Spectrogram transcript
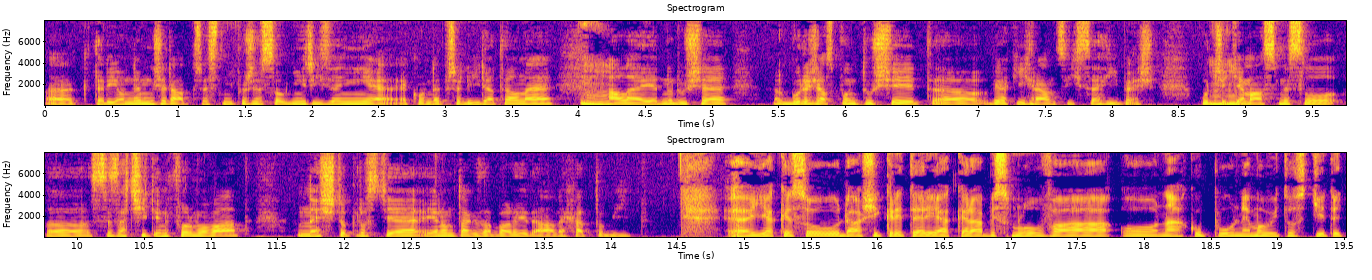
eh, který on nemůže dát přesný, protože soudní řízení je jako nepředvídatelné, mm-hmm. ale jednoduše budeš aspoň tušit, eh, v jakých rámcích se hýbeš. Určitě mm-hmm. má smysl eh, se začít informovat, než to prostě jenom tak zabalit a nechat to být. Eh, jaké jsou další kritéria, která by smlouva o nákupu nemovitosti, teď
